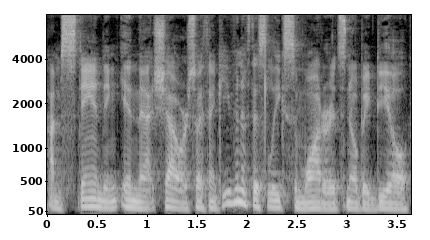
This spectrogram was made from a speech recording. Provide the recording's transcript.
I'm standing in that shower. So I think even if this leaks some water, it's no big deal.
